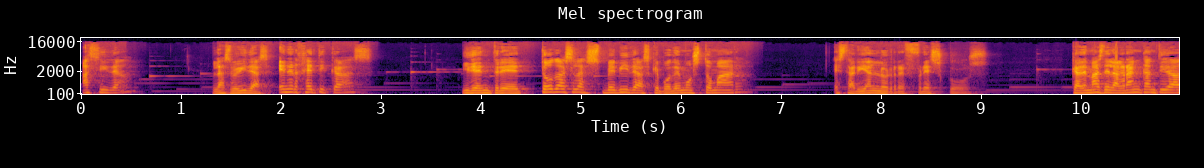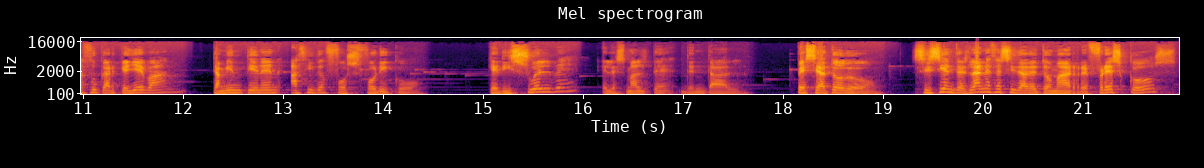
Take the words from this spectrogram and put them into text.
ácida, las bebidas energéticas y de entre todas las bebidas que podemos tomar estarían los refrescos, que además de la gran cantidad de azúcar que llevan, también tienen ácido fosfórico, que disuelve el esmalte dental. Pese a todo, si sientes la necesidad de tomar refrescos,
